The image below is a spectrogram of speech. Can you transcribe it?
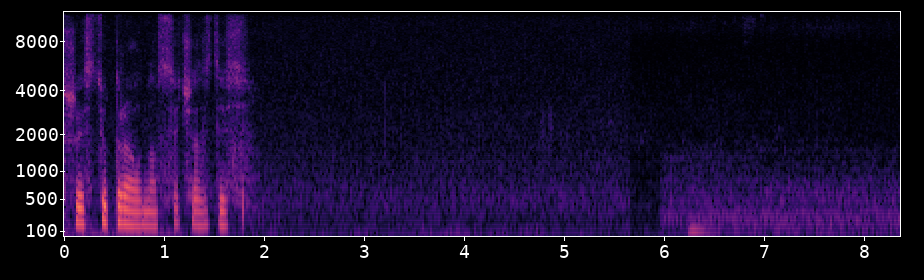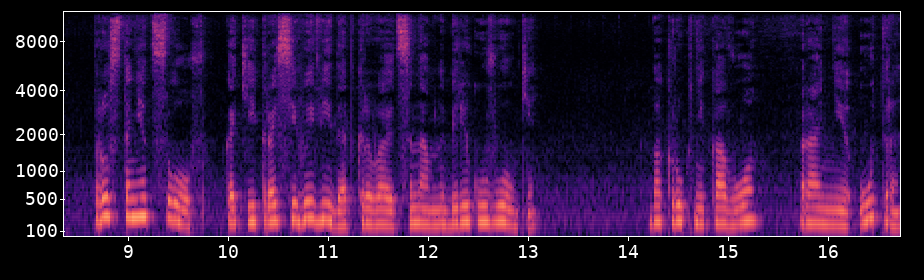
6 утра у нас сейчас здесь. Просто нет слов, какие красивые виды открываются нам на берегу Волги. Вокруг никого, раннее утро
